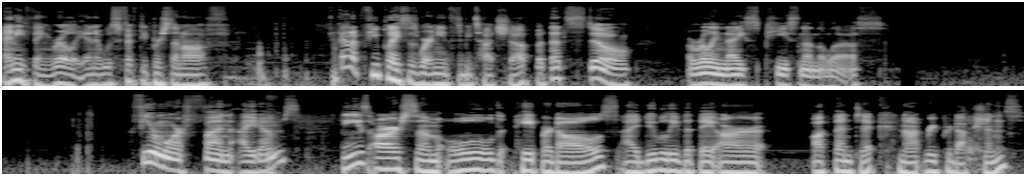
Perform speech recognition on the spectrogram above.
anything really. And it was 50% off. Got a few places where it needs to be touched up, but that's still a really nice piece nonetheless. A few more fun items. These are some old paper dolls. I do believe that they are authentic, not reproductions.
